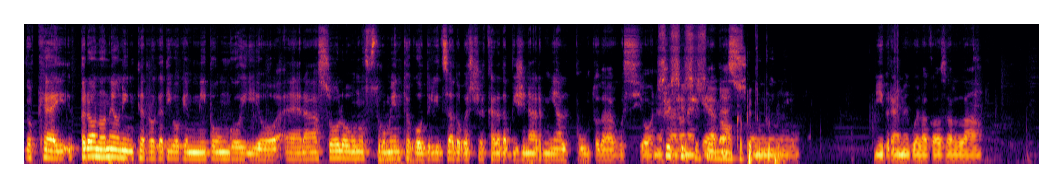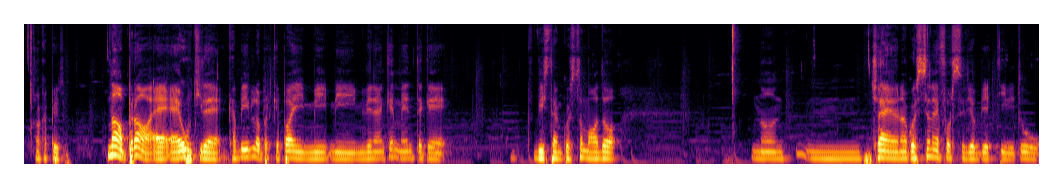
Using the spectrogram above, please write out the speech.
Ok, però non è un interrogativo che mi pongo io, era solo uno strumento che ho utilizzato per cercare di avvicinarmi al punto della questione. Sì, cioè, sì, sì, sì, no, ho capito, mi, mi preme quella cosa là. Ho capito. No, però è, è utile capirlo perché poi mi, mi- mi viene anche in mente che, vista in questo modo, non, mm, c'è una questione forse di obiettivi. Tu,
